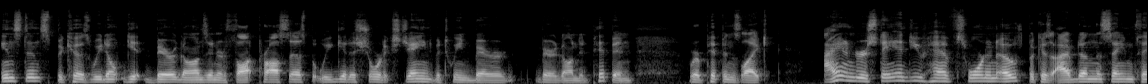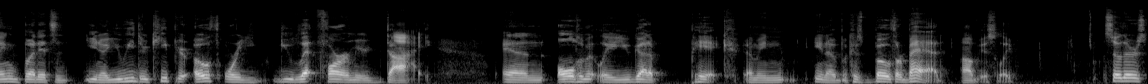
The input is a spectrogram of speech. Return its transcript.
instance because we don't get Beregond's inner thought process, but we get a short exchange between Bar- Beregond and Pippin where Pippin's like, I understand you have sworn an oath because I've done the same thing, but it's, you know, you either keep your oath or you, you let Faramir die and ultimately you got to pick. I mean, you know, because both are bad, obviously. So there's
